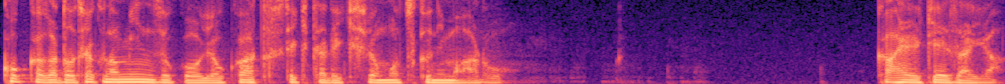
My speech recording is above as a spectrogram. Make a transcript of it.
国家が土着の民族を抑圧してきた歴史を持つ国もあろう。貨幣経済や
